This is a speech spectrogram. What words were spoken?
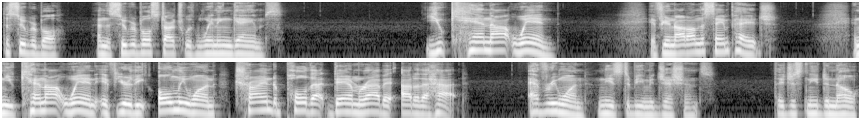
the Super Bowl. And the Super Bowl starts with winning games. You cannot win if you're not on the same page. And you cannot win if you're the only one trying to pull that damn rabbit out of the hat. Everyone needs to be magicians. They just need to know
